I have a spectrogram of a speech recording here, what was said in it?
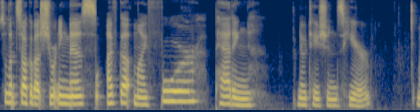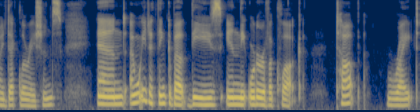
So let's talk about shortening this. I've got my four padding notations here, my declarations. And I want you to think about these in the order of a clock. Top, right,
